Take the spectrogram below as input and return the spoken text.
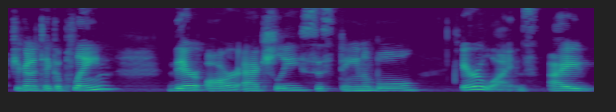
If you're going to take a plane, there are actually sustainable airlines. I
